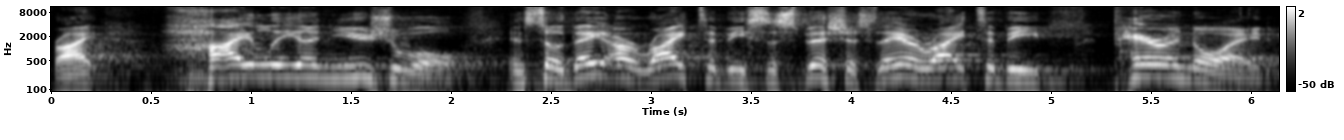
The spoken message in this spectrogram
right? Highly unusual. And so they are right to be suspicious. They are right to be paranoid.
